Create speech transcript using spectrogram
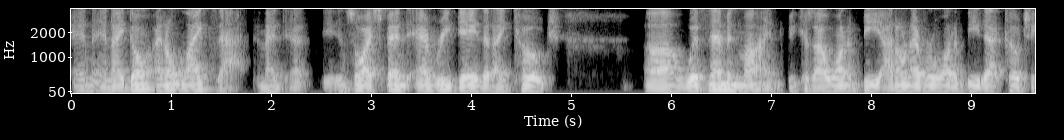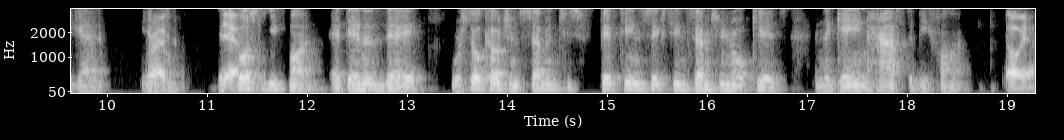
And and I don't I don't like that. And I uh, and so I spend every day that I coach uh, with them in mind because I want to be, I don't ever want to be that coach again. right. Know? It's yeah. supposed to be fun. At the end of the day, we're still coaching 17, 15, 16, 17 year old kids, and the game has to be fun. Oh, yeah,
